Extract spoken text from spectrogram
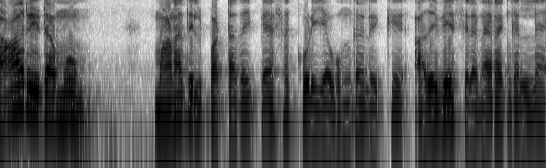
யாரிடமும் மனதில் பட்டதை பேசக்கூடிய உங்களுக்கு அதுவே சில நேரங்களில்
